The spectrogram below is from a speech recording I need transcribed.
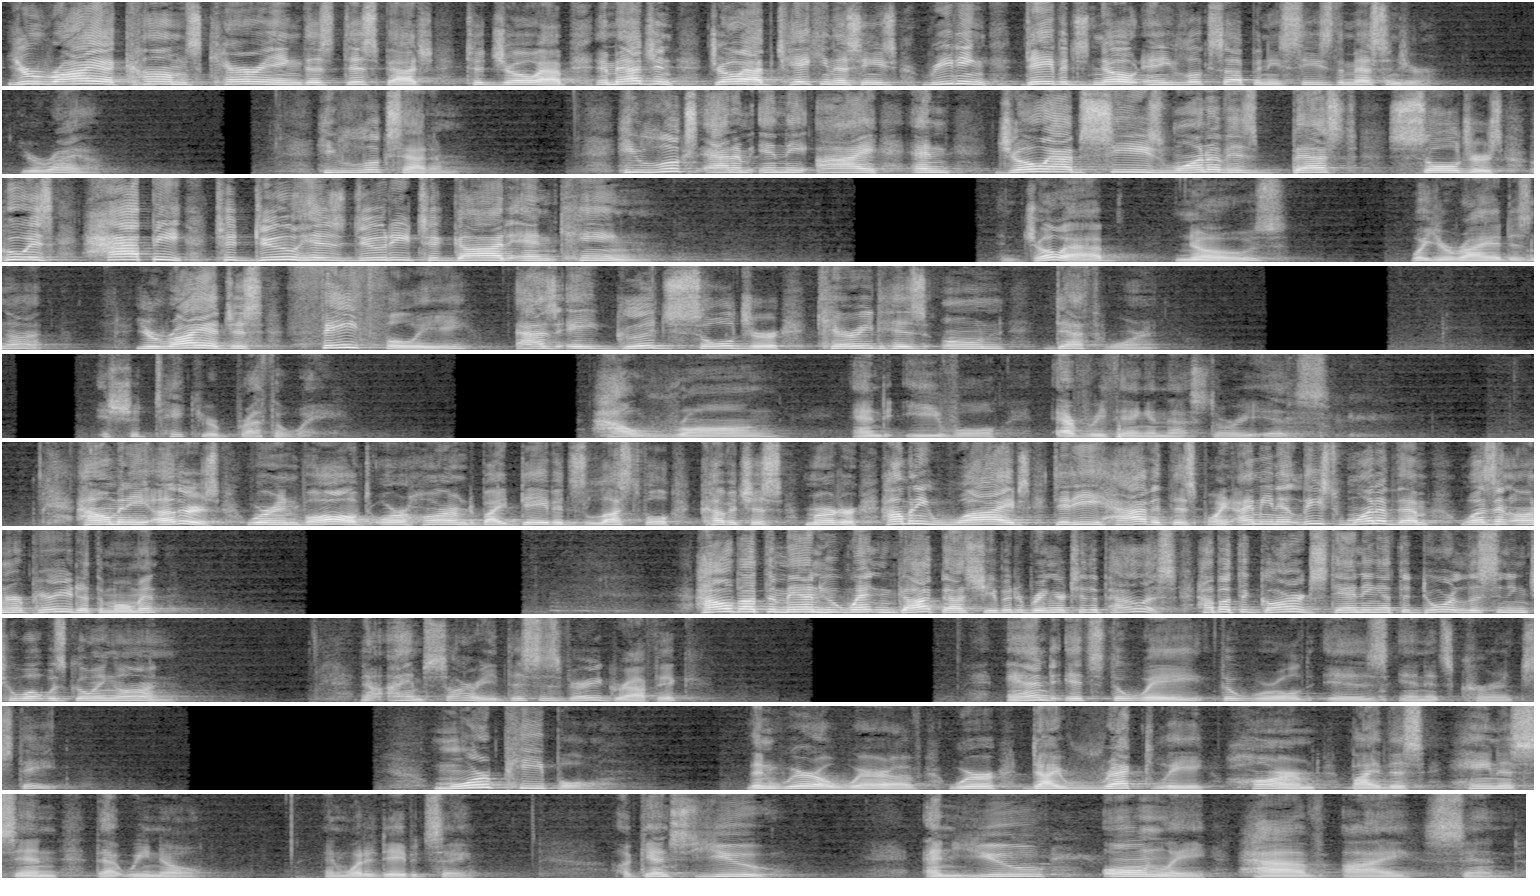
Uriah comes carrying this dispatch to Joab. Imagine Joab taking this and he's reading David's note and he looks up and he sees the messenger, Uriah. He looks at him he looks at him in the eye, and Joab sees one of his best soldiers who is happy to do his duty to God and king. And Joab knows what Uriah does not. Uriah just faithfully, as a good soldier, carried his own death warrant. It should take your breath away how wrong and evil everything in that story is. How many others were involved or harmed by David's lustful, covetous murder? How many wives did he have at this point? I mean, at least one of them wasn't on her period at the moment. How about the man who went and got Bathsheba to bring her to the palace? How about the guard standing at the door listening to what was going on? Now, I am sorry, this is very graphic. And it's the way the world is in its current state. More people than we're aware of were directly harmed by this heinous sin that we know. And what did David say? Against you and you only have I sinned.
